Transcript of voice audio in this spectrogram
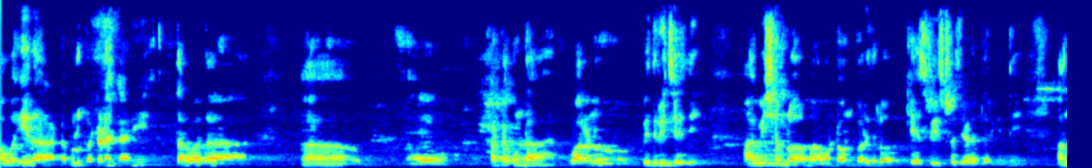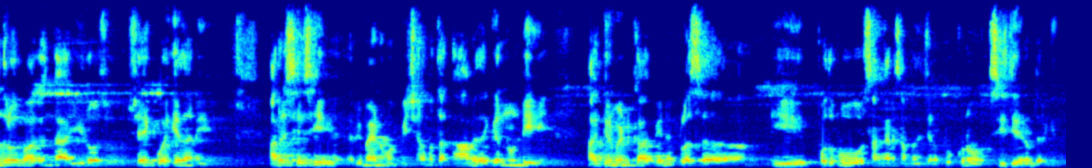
ఆ వహీదా డబ్బులు కట్టడం కానీ తర్వాత కట్టకుండా వాళ్ళను బెదిరించేది. ఆ విషయంలో మన వన్ డౌన్ పరిధిలో కేసు రిజిస్టర్ చేయడం జరిగింది. అందులో భాగంగా ఈరోజు షేక్ వహీదాని అరెస్ట్ చేసి రిమాండ్ పంపించాము. ఆమె దగ్గర నుండి అగ్రిమెంట్ కాపీని ప్లస్ ఈ పొదుపు సంఘానికి సంబంధించిన బుక్ను సీజ్ చేయడం జరిగింది.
